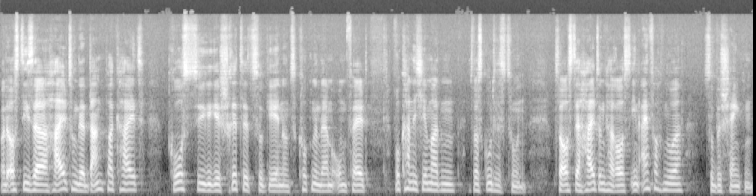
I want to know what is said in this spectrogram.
Und aus dieser Haltung der Dankbarkeit großzügige Schritte zu gehen und zu gucken in deinem Umfeld, wo kann ich jemandem etwas Gutes tun? Und zwar aus der Haltung heraus, ihn einfach nur zu beschenken.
